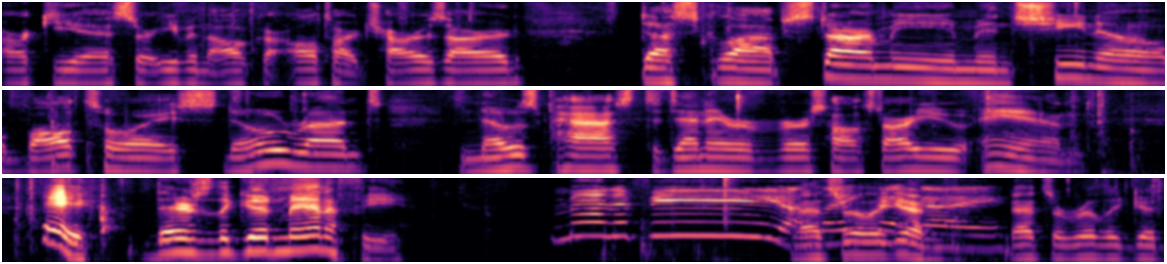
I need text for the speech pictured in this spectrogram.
Arceus or even the Altar Altart Charizard. Dusclops, Starmie, Minccino, Baltoy, Snorunt, Nose Pass, Dedenne Reverse Hall Staryu, and hey, there's the good Manaphy. Manaphy. That's like really that good. Guy. That's a really good.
